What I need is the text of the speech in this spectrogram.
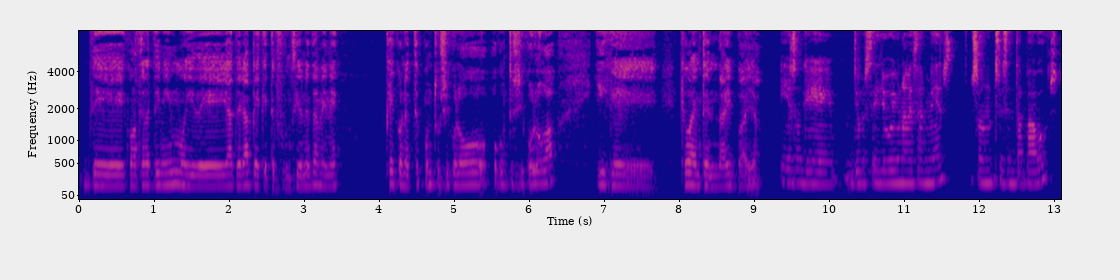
de conocer a ti mismo y de ir a terapia que te funcione también es que conectes con tu psicólogo o con tu psicóloga y que, que os entendáis, vaya. Y eso que, yo que sé, yo voy una vez al mes, son 60 pavos.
